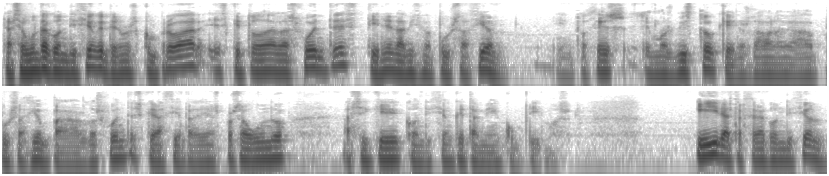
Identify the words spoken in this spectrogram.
La segunda condición que tenemos que comprobar es que todas las fuentes tienen la misma pulsación. Entonces hemos visto que nos daba la pulsación para las dos fuentes, que era 100 radianes por segundo, así que condición que también cumplimos. Y la tercera condición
